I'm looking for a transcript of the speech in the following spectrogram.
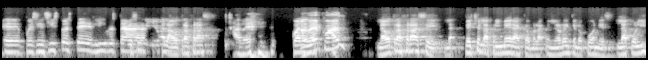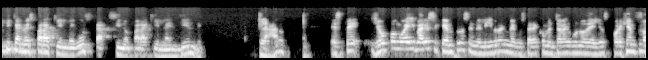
eh, pues insisto, este libro está... Eso me lleva a la otra frase. A ver, ¿cuál? A ver, ¿cuál? La otra frase, de hecho la primera, como en el orden que lo pones, la política no es para quien le gusta, sino para quien la entiende. Claro, este, yo pongo ahí varios ejemplos en el libro y me gustaría comentar alguno de ellos. Por ejemplo,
